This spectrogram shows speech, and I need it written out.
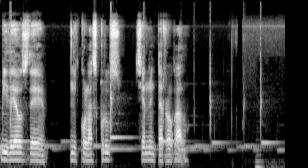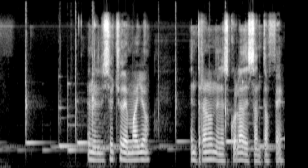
videos de Nicolás Cruz siendo interrogado. En el 18 de mayo entraron en la escuela de Santa Fe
